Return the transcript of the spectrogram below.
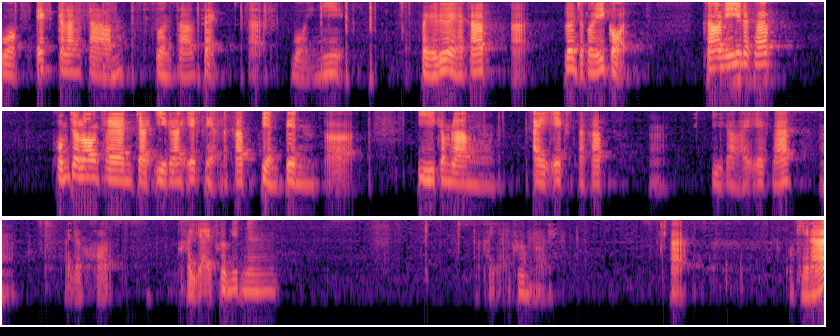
บวก x กำลัง 3 ส่วน 3 แฟกอะบวกอย่างนี้ ไปเรื่อยๆนะครับอะเริ่มจากตัวนี้ก่อน คราวนี้นะครับ ผมจะลองแทนจาก e กำลัง x เนี่ยนะครับ เปลี่ยนเป็น e กำลัง ix นะครับ e กำลัง ix นะเดี๋ยวขอขยายเพิ่มนิดนึง ขยายเพิ่มหน่อยอะโอเคนะ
